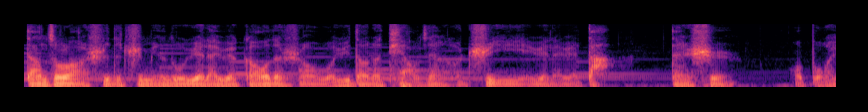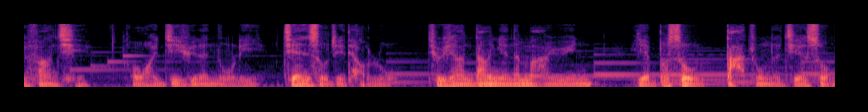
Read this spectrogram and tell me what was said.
当周老师的知名度越来越高的时候，我遇到的挑战和质疑也越来越大。但是我不会放弃，我会继续的努力，坚守这条路。就像当年的马云也不受大众的接受，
